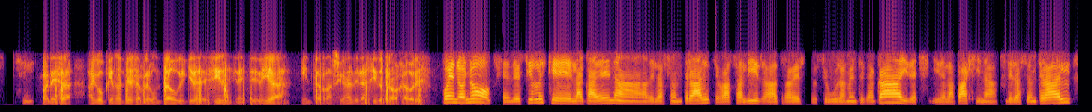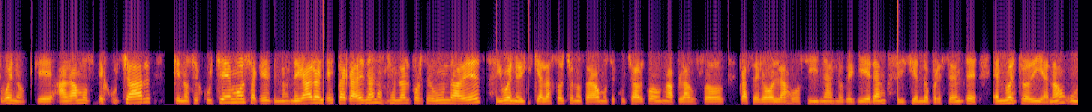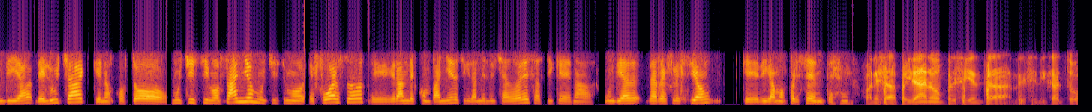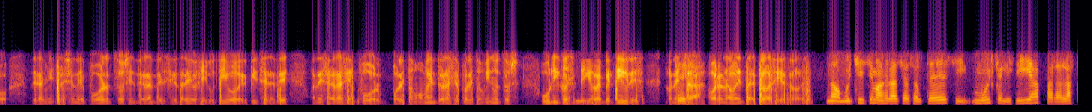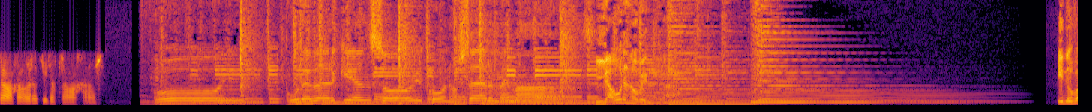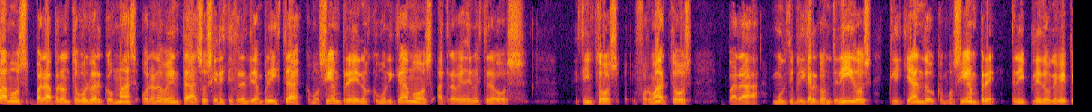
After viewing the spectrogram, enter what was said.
Vanessa, ¿algo que no te haya preguntado que quieras decir en este Día Internacional de las y los Trabajadores? Bueno, no, eh, decirles que la cadena de la central va a salir a través pues, seguramente de acá y de, y de la página de la central, bueno, que hagamos escuchar que nos escuchemos, ya que nos negaron esta cadena nacional por segunda vez, y bueno, y que a las ocho nos hagamos escuchar con aplausos, cacerolas, bocinas, lo que quieran, diciendo presente en nuestro día, ¿no? Un día de lucha que nos costó muchísimos años, muchísimos esfuerzos de grandes compañeros y grandes luchadores, así que nada, un día de reflexión que digamos presente. Vanessa Peirano, presidenta del Sindicato de la Administración de Puertos, integrante del Secretario Ejecutivo del PIT-CNT. Vanessa, gracias por, por estos momentos, gracias por estos minutos únicos e irrepetibles con esta hora 90 de todas y de todos. No, muchísimas gracias a ustedes y muy feliz día para las trabajadoras y los trabajadores. Hoy pude ver quién soy, conocerme más. La hora 90 Y nos vamos para pronto volver con más Hora 90 Socialista y Frente Amplista. Como siempre, nos comunicamos a través de nuestros distintos formatos para multiplicar contenidos, cliqueando, como siempre, www.ps.org.uy,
